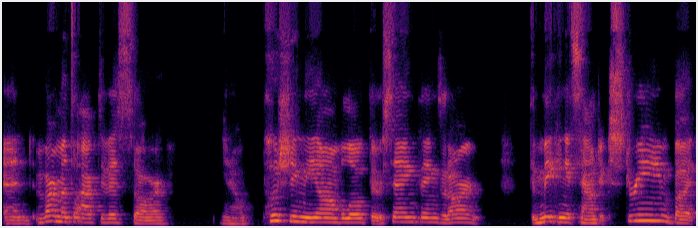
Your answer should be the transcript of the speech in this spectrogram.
and environmental activists are, you know, pushing the envelope. They're saying things that aren't, they're making it sound extreme, but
